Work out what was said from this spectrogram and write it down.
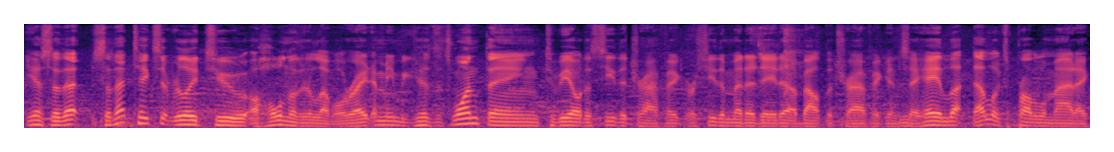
Yeah, so that so that takes it really to a whole nother level, right? I mean, because it's one thing to be able to see the traffic or see the metadata about the traffic and say, hey, le- that looks problematic,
